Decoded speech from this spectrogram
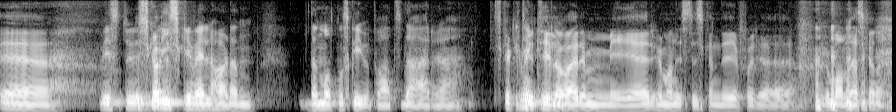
Eh, Hvis du Skal- likevel har den, den måten å skrive på at det er uh, skal ikke mye til å være mer humanistisk enn de forrige romanene jeg skrev.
